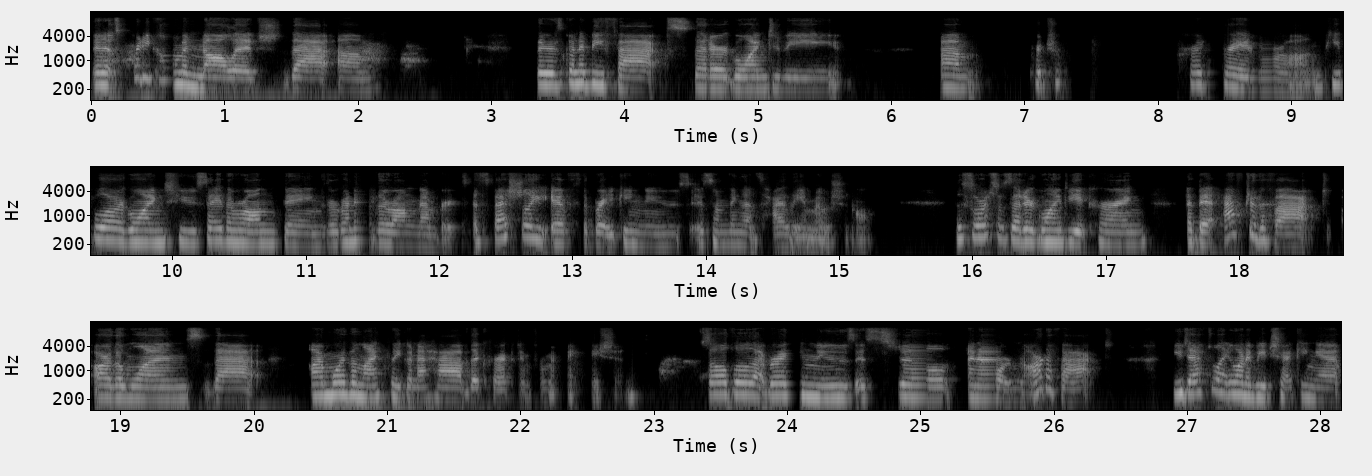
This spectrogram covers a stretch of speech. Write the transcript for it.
then it's pretty common knowledge that um, there's going to be facts that are going to be um, portrayed wrong. People are going to say the wrong things. They're going to give the wrong numbers, especially if the breaking news is something that's highly emotional. The sources that are going to be occurring a bit after the fact are the ones that are more than likely going to have the correct information. So although that breaking news is still an important artifact, you definitely want to be checking it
